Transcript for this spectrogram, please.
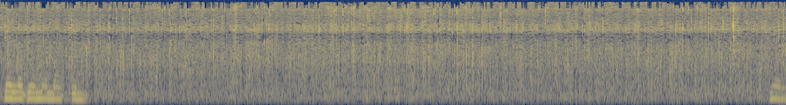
Lalagay na natin. Yan.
